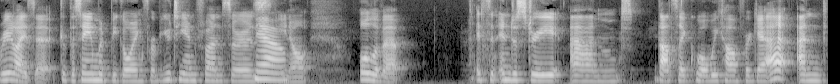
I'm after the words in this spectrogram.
realize it. The same would be going for beauty influencers Yeah. you know all of it. It's an industry and that's like what we can't forget. And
